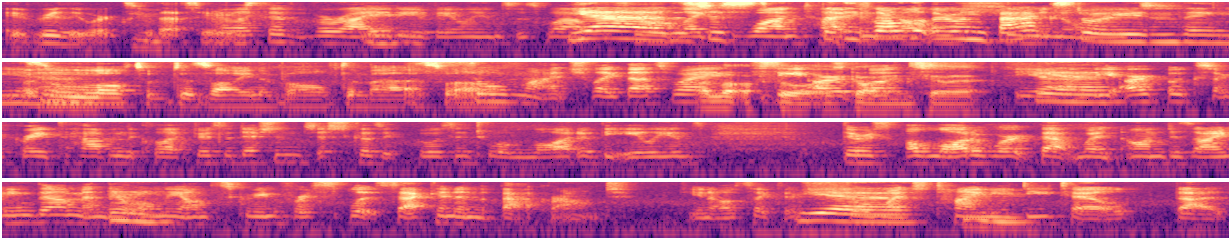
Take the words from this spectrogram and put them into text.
It really works for hmm. that series. I series. like the variety of aliens as well. Mm. yeah, it's not there's like just one but type. they've all got their own humanoid. backstories and things. There's a lot of design involved in that as well. So much. Like that's why A lot of thought has art gone books, into it. Yeah, Yeah. the art books are great to have in the collector's edition just because it goes into a lot of the aliens. There's a lot of work that went on designing them, and they're Mm. only on screen for a split second in the background. You know, it's like there's so much tiny Mm. detail that,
